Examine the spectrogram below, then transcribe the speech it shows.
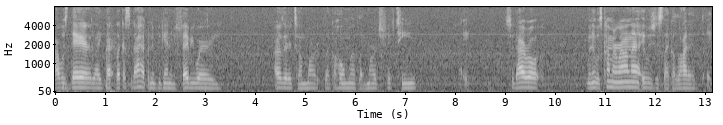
I was there like that like I said, that happened at the beginning of February. I was there till March like a whole month, like March fifteenth. Like so that all when it was coming around that, it was just like a lot of like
